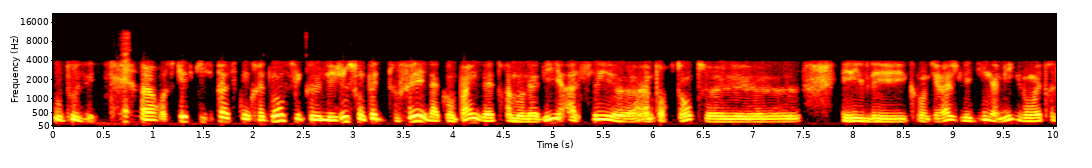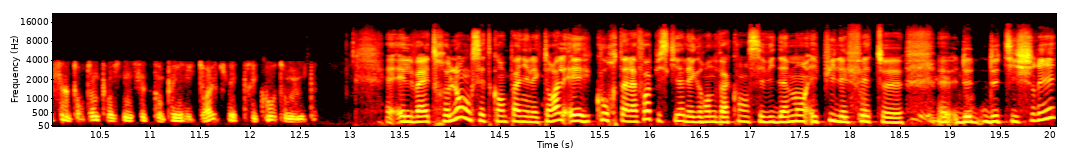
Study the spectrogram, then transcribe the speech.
opposée. Alors, qu'est-ce qui se passe concrètement C'est que les jeux sont pas tout faits et la campagne va être, à mon avis, assez importante et les, comment dirais-je, les dynamiques vont être assez importantes pour cette campagne électorale qui va être très courte en même temps. Elle va être longue cette campagne électorale et courte à la fois puisqu'il y a les grandes vacances évidemment et puis les fêtes euh, de, de Tishri.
